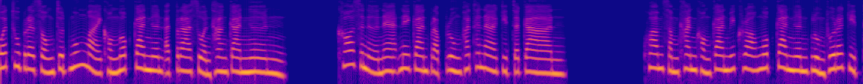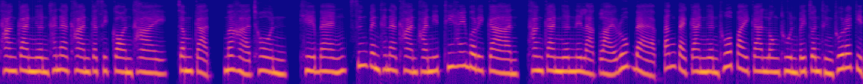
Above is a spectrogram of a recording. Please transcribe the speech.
วัตถุประสงค์จุดมุ่งหมายของงบการเงินอัตราส่วนทางการเงิน ข้อเสนอแนะในการปรับปรุงพัฒนากิจการ ความสำคัญของการวิเคราะห์งบการเงินกลุ่มธุรกิจทางการเงินธนาคารกสิกรไทย จำกัด มหาชน เคแบงซึ่งเป็นธนาคารพาณิชย์ที่ให้บริการทางการเงินในหลากหลายรูปแบบ ตั้งแต่การเงินทั่วไปการลงทุนไปจนถึงธุรกิจ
